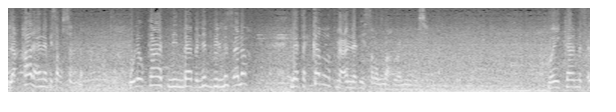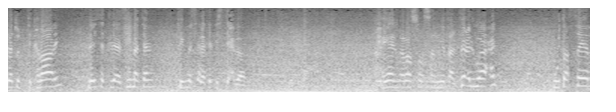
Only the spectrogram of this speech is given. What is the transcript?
لقالها النبي صلى الله عليه وسلم. ولو كانت من باب الندب المسألة لتكررت مع النبي صلى الله عليه وسلم. وإن كان مسألة التكرار ليست لازمة في مسألة الاستحباب أحيانا الرسول صلى الله عليه وسلم يفعل فعل واحد وتصير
